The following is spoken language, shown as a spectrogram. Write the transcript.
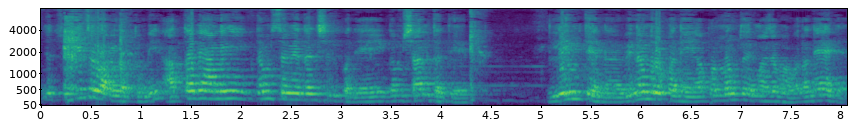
म्हणजे चुकीचं वागलात तुम्ही. आता बी आम्ही एकदम संवेदनशीलपणे एकदम शांततेत लिमतेनं विनम्रपणे आपण म्हणतोय माझ्या भावाला न्याय द्या.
